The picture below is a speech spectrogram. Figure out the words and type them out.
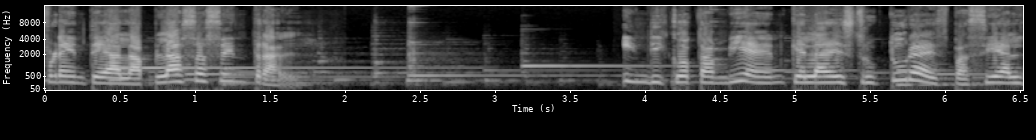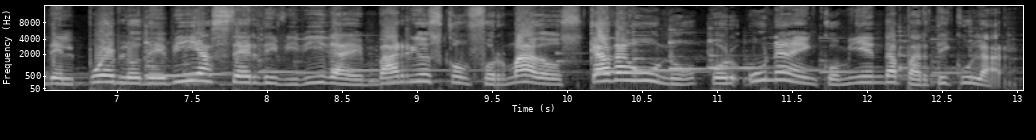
frente a la plaza central. Indicó también que la estructura espacial del pueblo debía ser dividida en barrios conformados cada uno por una encomienda particular.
